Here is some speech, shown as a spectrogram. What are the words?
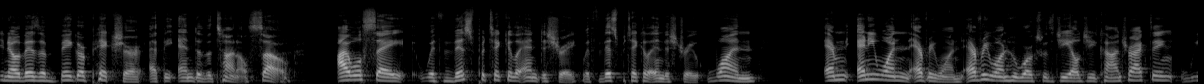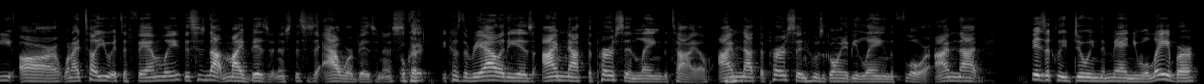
you know there's a bigger picture at the end of the tunnel. So I will say with this particular industry, with this particular industry, one. em- Anyone, and everyone, everyone who works with GLG contracting, we are. When I tell you it's a family, this is not my business. This is our business. Okay. Because the reality is, I'm not the person laying the tile. I'm mm-hmm. not the person who's going to be laying the floor. I'm not physically doing the manual labor.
